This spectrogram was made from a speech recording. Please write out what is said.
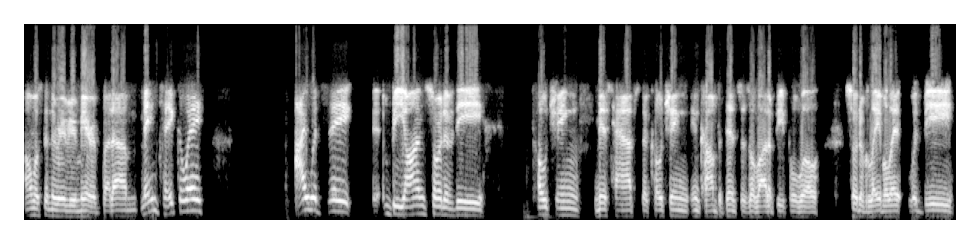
almost in the rearview mirror. But um, main takeaway, I would say, beyond sort of the coaching mishaps, the coaching incompetence, as a lot of people will sort of label it, would be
